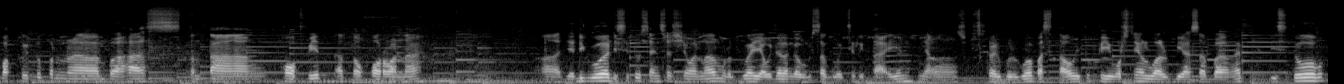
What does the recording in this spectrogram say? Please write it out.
waktu itu pernah bahas tentang covid atau corona Uh, jadi gue di situ sensasional menurut gue ya udah nggak usah gue ceritain. Yang subscriber gue pasti tahu itu viewersnya luar biasa banget. Di situ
